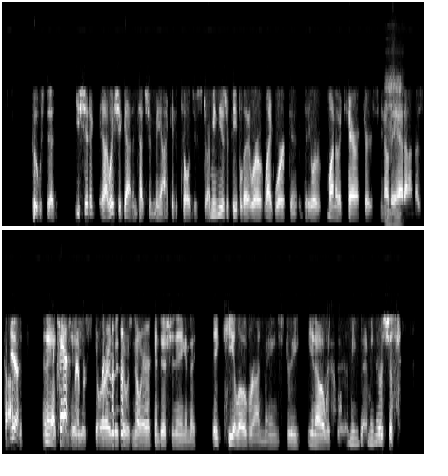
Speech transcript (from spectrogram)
who said, you should have. I wish you got in touch with me. I could have told you a story. I mean, these are people that were like worked. In, they were one of the characters. You know, mm-hmm. they had on those costumes, yeah. and they had Cast some hideous story that there was no air conditioning, and they they keel over on Main Street. You know, with I mean, I mean, there was just.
